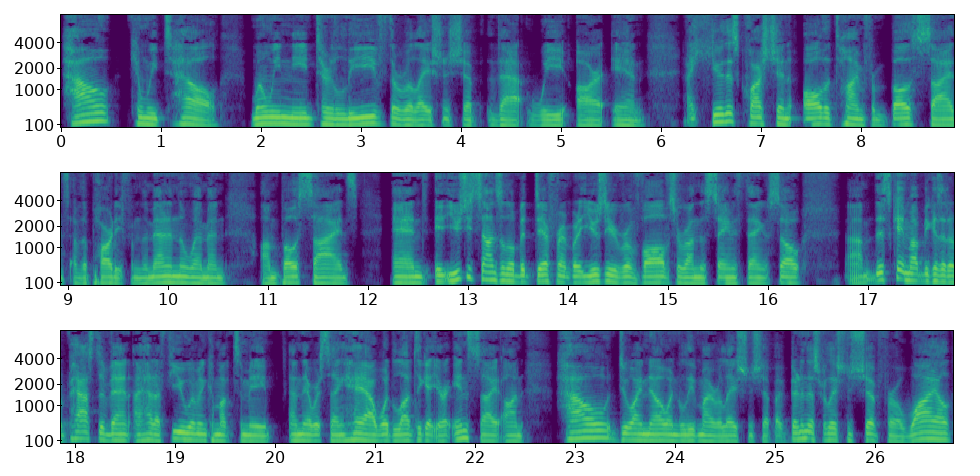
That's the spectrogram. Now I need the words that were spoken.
How can we tell when we need to leave the relationship that we are in? I hear this question all the time from both sides of the party, from the men and the women on both sides. And it usually sounds a little bit different, but it usually revolves around the same thing. So um, this came up because at a past event, I had a few women come up to me and they were saying, Hey, I would love to get your insight on how do I know when to leave my relationship? I've been in this relationship for a while.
